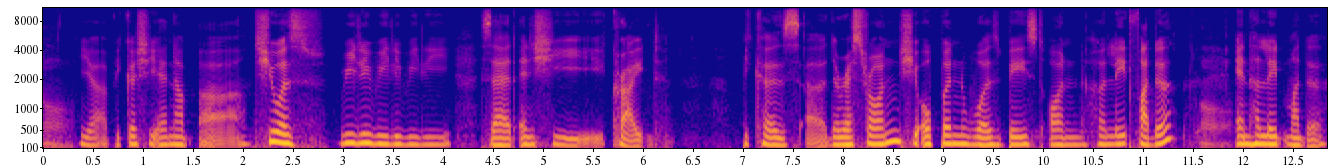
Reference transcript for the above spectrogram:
Oh. Yeah, because she ended up uh she was really, really, really sad and she cried because uh, the restaurant she opened was based on her late father Oh. and her late mother.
